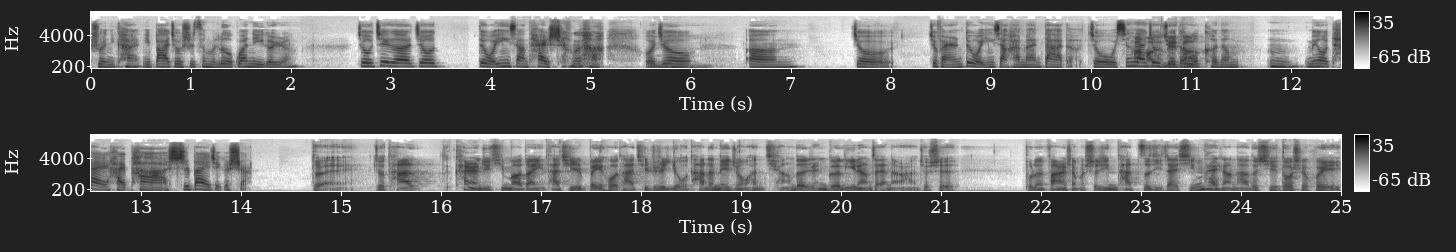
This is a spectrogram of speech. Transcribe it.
说你看，你爸就是这么乐观的一个人，就这个就对我印象太深了。我就嗯，就就反正对我影响还蛮大的。就我现在就觉得我可能嗯没有太害怕失败这个事儿。对，就他看上去轻描淡写，他其实背后他其实是有他的那种很强的人格力量在那儿哈。就是不论发生什么事情，他自己在心态上，他都其实都是会。”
